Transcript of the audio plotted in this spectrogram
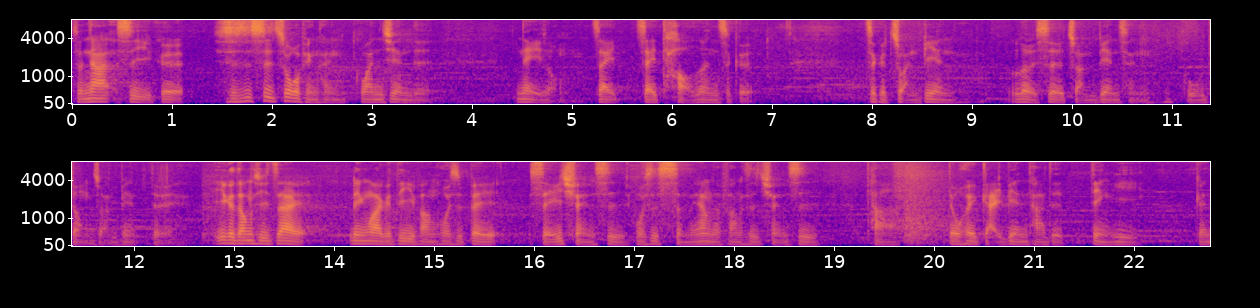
所以那是一个其实是作品很关键的内容，在在讨论这个这个转变，乐色转变成古董转变，对。一个东西在另外一个地方，或是被谁诠释，或是什么样的方式诠释，它都会改变它的定义跟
